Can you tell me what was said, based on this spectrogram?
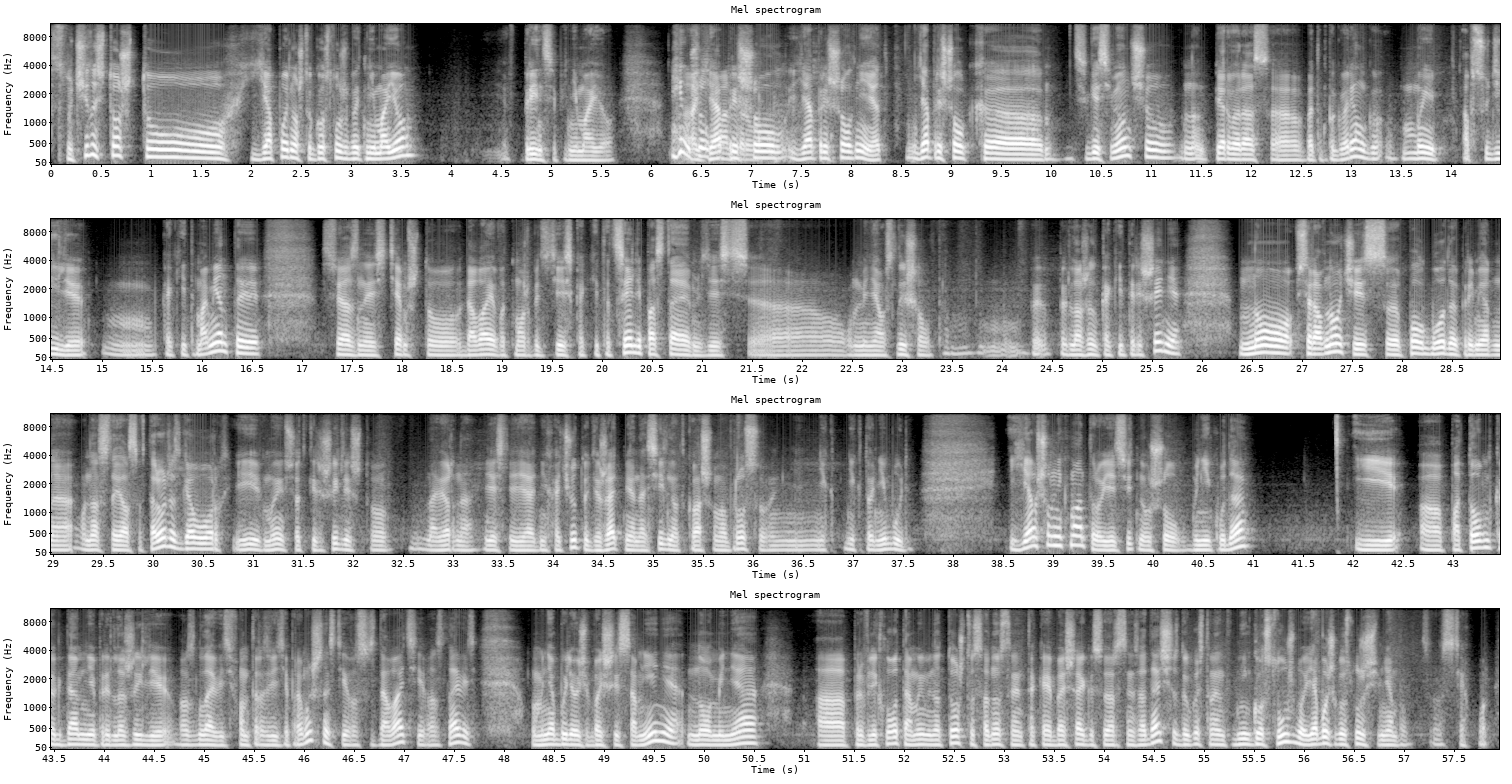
Случилось то, что я понял, что госслужба это не мое, в принципе не мое. И А ушел я пришел, я пришел, нет, я пришел к э, Сергею Семеновичу, ну, первый раз э, об этом поговорил, мы обсудили какие-то моменты, связанные с тем, что давай вот, может быть, здесь какие-то цели поставим, здесь э, он меня услышал, там, предложил какие-то решения, но все равно через полгода примерно у нас состоялся второй разговор, и мы все-таки решили, что, наверное, если я не хочу, то держать меня насильно, вот к вашему вопросу, ник- никто не будет. И я ушел не к Мантурову, я действительно ушел в никуда. И а, потом, когда мне предложили возглавить фонд развития промышленности, его создавать и возглавить, у меня были очень большие сомнения, но меня а, привлекло там именно то, что, с одной стороны, такая большая государственная задача, с другой стороны, это не госслужба. Я больше госслужащим не был с тех пор.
